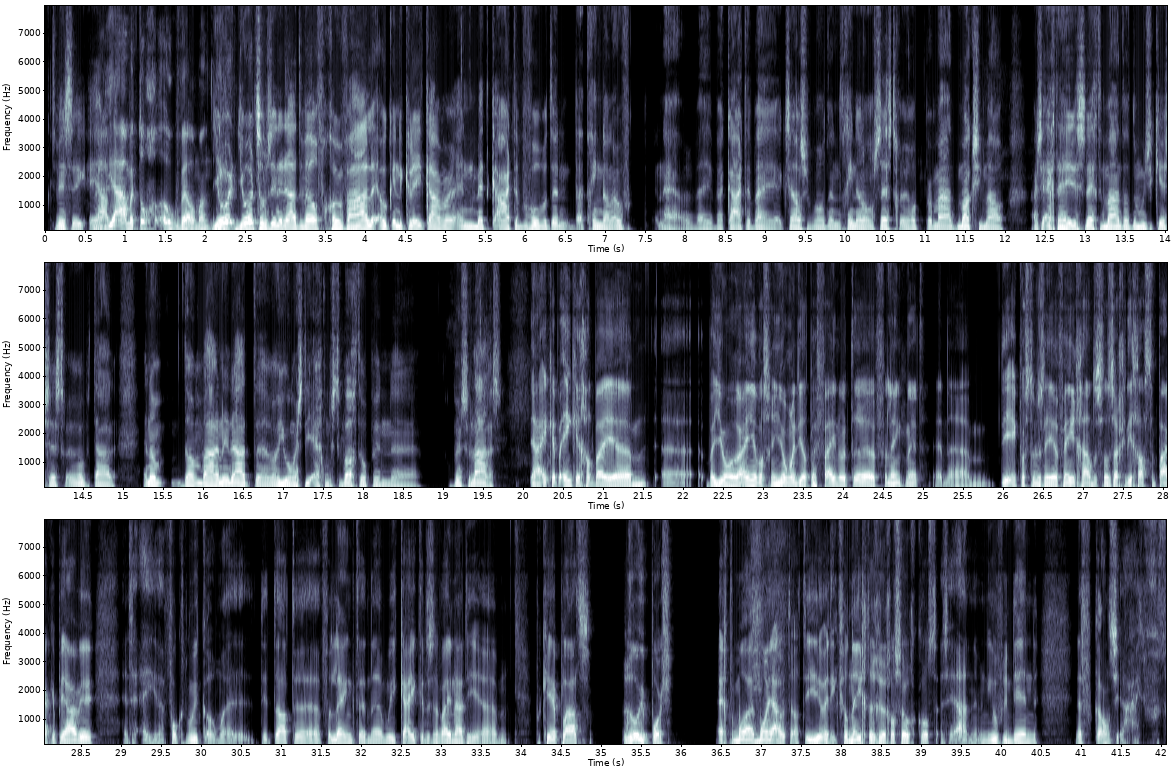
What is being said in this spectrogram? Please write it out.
Tenminste, ja. ja, maar toch ook wel, man. Je hoort, je hoort soms inderdaad wel gewoon verhalen, ook in de kleedkamer. En met kaarten bijvoorbeeld. En dat ging dan over nou ja, wij, kaarten bij Excelsior bijvoorbeeld. En het ging dan om 60 euro per maand maximaal. Als je echt een hele slechte maand had, dan moest je een keer 60 euro betalen. En dan, dan waren inderdaad uh, wel jongens die echt moesten wachten op hun, uh, op hun salaris. Ja, ik heb één keer gehad bij, uh, uh, bij Jong Oranje. Was er een jongen die had bij Feyenoord verlengd net. En um, die, ik was toen dus naar Heerenveen gegaan. Dus dan zag je die gast een paar keer per jaar weer. En zei, hey, Fokker, moet je komen. Dit, dat, verlengd. En moet je kijken. Dus dan wij naar die ehm, parkeerplaats. Rode Porsche. Echt een mooie, mooie auto. Had die, weet ik veel, 90 rug of zo gekost. En zei, ja, een nieuwe vriendin. Net vakantie. Ja,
